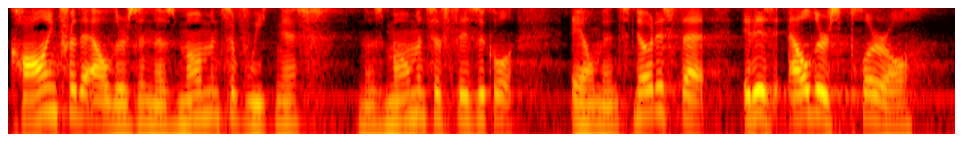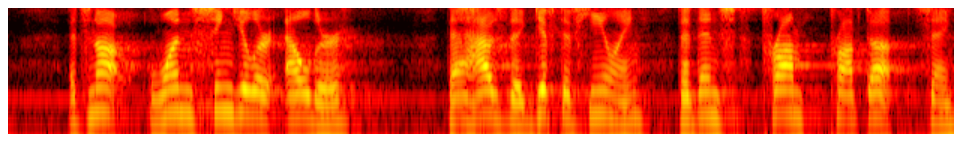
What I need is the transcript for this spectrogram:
Calling for the elders in those moments of weakness, in those moments of physical ailments. Notice that it is elders plural. It's not one singular elder that has the gift of healing that then's prom- propped up saying,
